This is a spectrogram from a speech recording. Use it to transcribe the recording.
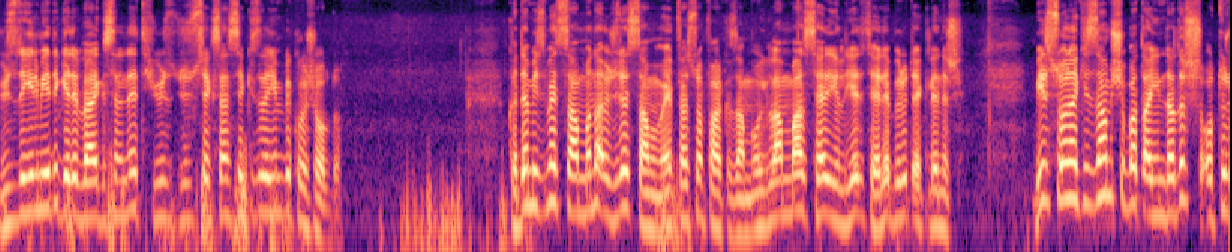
%27 gelir vergisinde net 100, 188 lira 21 kuruş oldu. Kıdem hizmet zammına ücret zammı enflasyon farkı zammı uygulanmaz. Her yıl 7 TL brüt eklenir. Bir sonraki zam Şubat ayındadır. 30,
